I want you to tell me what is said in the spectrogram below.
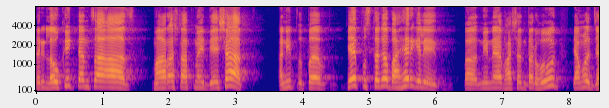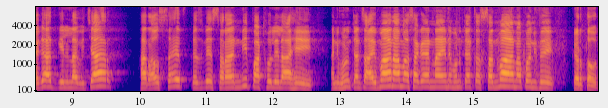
तरी लौकिक त्यांचा आज महाराष्ट्रात नाही देशात आणि जे पुस्तकं बाहेर गेले निर्णय भाषांतर होऊन त्यामुळे जगात गेलेला विचार हा रावसाहेब कसबे सरांनी पाठवलेला आहे. आणि म्हणून त्यांचा अभिमान आम्हा सगळ्यांना आहे म्हणून त्यांचा सन्मान आपण इथे करतो आहोत.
